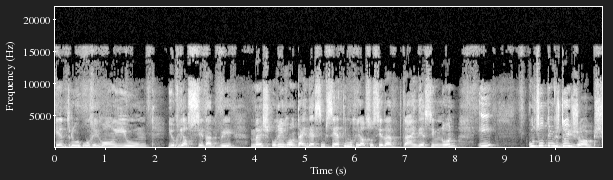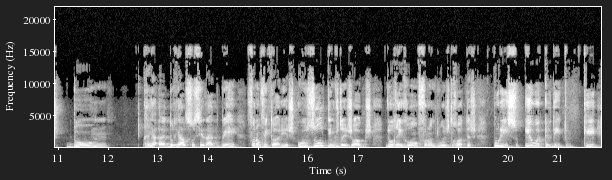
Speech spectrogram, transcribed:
entre o, Riron e o, e o Real Sociedade B, mas o Riron está em 17, o Real Sociedade está em 19 e os últimos dois jogos do, eh, do Real Sociedade B foram vitórias. Os últimos dois jogos do Riron foram duas derrotas. Por isso, eu acredito que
